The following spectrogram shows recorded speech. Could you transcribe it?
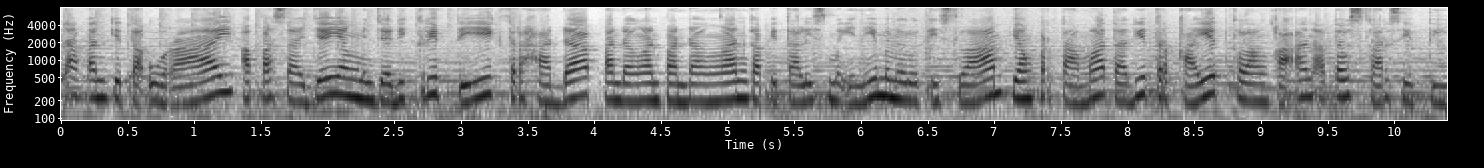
Akan kita urai apa saja yang menjadi kritik terhadap pandangan-pandangan kapitalisme ini menurut Islam. Yang pertama tadi terkait kelangkaan atau scarcity.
